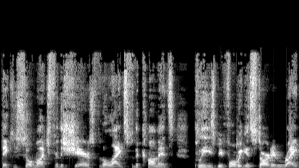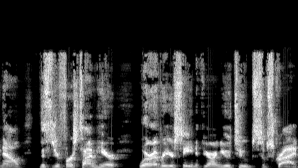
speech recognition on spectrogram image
Thank you so much for the shares, for the likes, for the comments. Please, before we get started right now, this is your first time here, wherever you're seeing, if you're on YouTube, subscribe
